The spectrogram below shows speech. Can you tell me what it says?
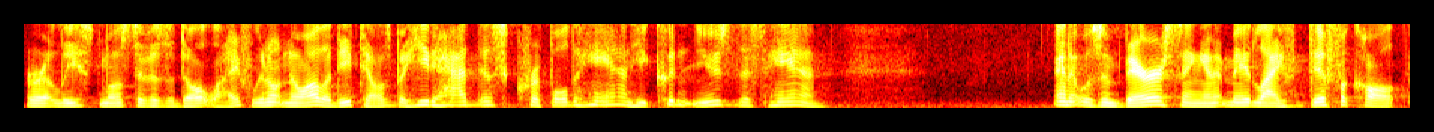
or at least most of his adult life, we don't know all the details, but he'd had this crippled hand. He couldn't use this hand. And it was embarrassing and it made life difficult.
